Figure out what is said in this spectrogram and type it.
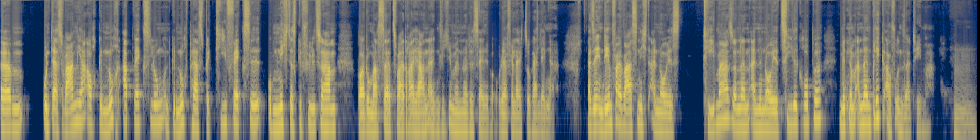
Ähm, Und das war mir auch genug Abwechslung und genug Perspektivwechsel, um nicht das Gefühl zu haben, boah, du machst seit zwei, drei Jahren eigentlich immer nur dasselbe oder vielleicht sogar länger. Also in dem Fall war es nicht ein neues Thema, sondern eine neue Zielgruppe mit einem anderen Blick auf unser Thema. Hm.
